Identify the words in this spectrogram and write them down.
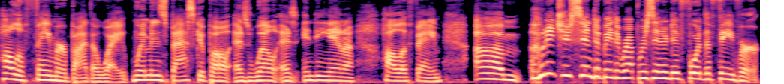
Hall of Famer, by the way, women's basketball as well as Indiana Hall of Fame. Um, who did you send to be the representative for the Fever?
